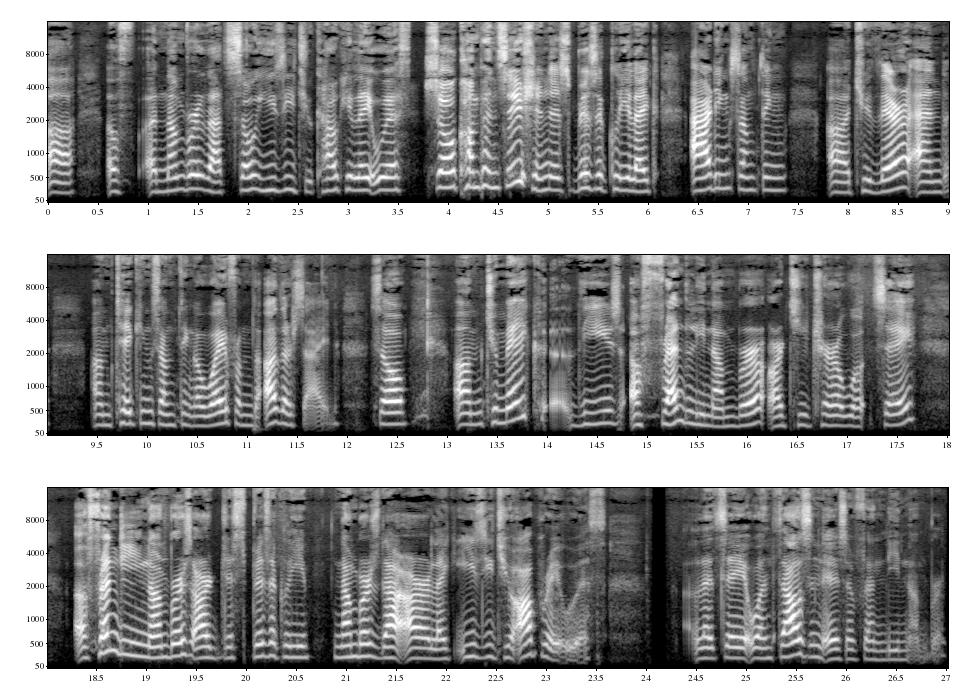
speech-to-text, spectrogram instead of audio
uh, a, a number that's so easy to calculate with. So compensation is basically like adding something uh, to there and um, taking something away from the other side. So um, to make these a friendly number, our teacher would say, uh, friendly numbers are just basically numbers that are like easy to operate with let's say 1000 is a friendly number.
